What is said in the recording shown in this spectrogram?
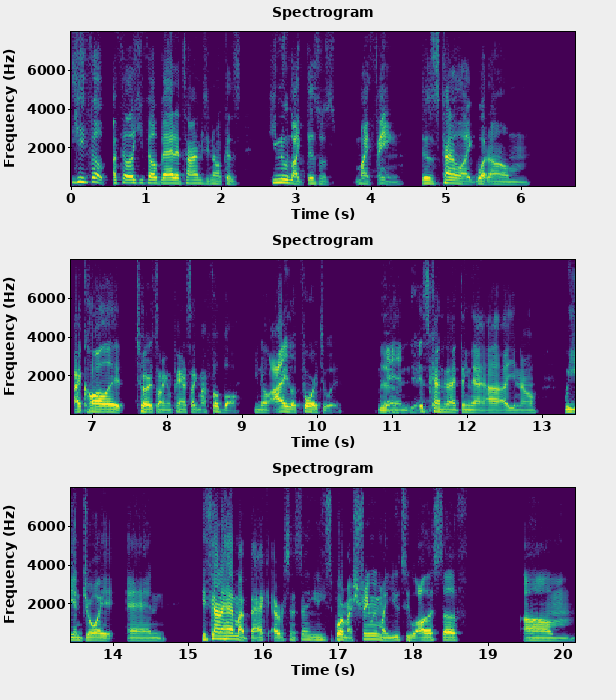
he felt. I feel like he felt bad at times. You know, because he knew like this was my thing. This is kind of like what um I call it towards like my parents like my football. You know, I look forward to it. Yeah. And yeah. it's kind of that thing that uh, you know, we enjoy it and he's kind of had my back ever since then. He supported my streaming, my YouTube, all that stuff. Um,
